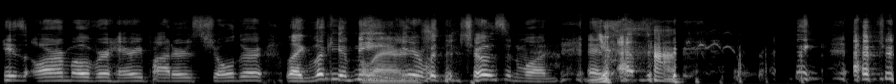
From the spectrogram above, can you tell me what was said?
his arm over Harry Potter's shoulder, like, look at me Hilarious. here with the chosen one. And Yeah. after I think after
